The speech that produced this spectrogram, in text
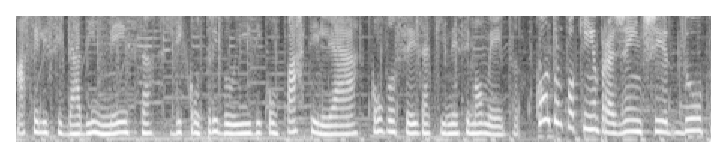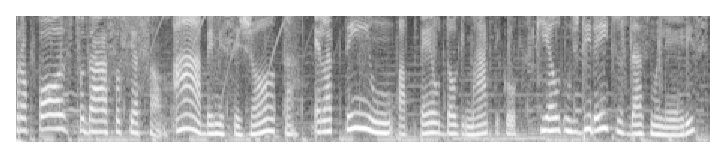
a felicidade imensa de contribuir, de compartilhar com vocês aqui nesse momento. Conta um pouquinho pra gente do propósito da associação. A BMCJ, ela tem um papel dogmático que é os direitos das mulheres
